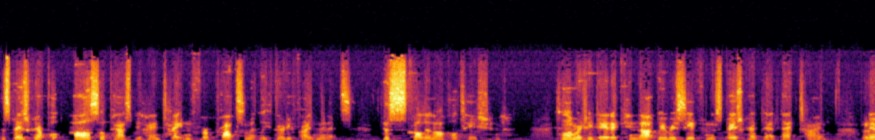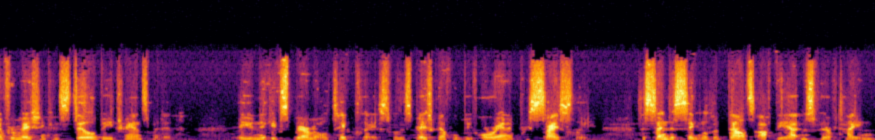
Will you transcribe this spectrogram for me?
The spacecraft will also pass behind Titan for approximately 35 minutes. This is called an occultation. Telemetry data cannot be received from the spacecraft at that time, but information can still be transmitted. A unique experiment will take place where the spacecraft will be oriented precisely to send a signal to bounce off the atmosphere of Titan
